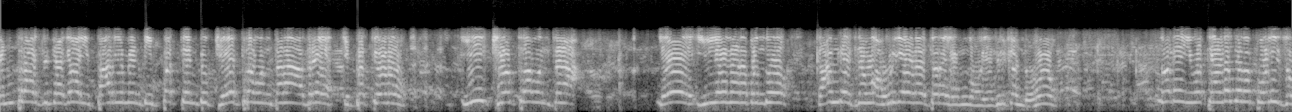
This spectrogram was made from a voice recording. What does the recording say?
ಎಂಟ್ರಾಗ್ತಿದ್ದಾಗ ಈ ಪಾರ್ಲಿಮೆಂಟ್ ಇಪ್ಪತ್ತೆಂಟು ಕ್ಷೇತ್ರ ಒಂಥರ ಆದರೆ ಇಪ್ಪತ್ತೇಳು. ಈ ಕ್ಷೇತ್ರ ಒಂಥರ. ಏ ಇಲ್ಲೇನಾರ ಬಂದು ಕಾಂಗ್ರೆಸ್ನವು ಅವ್ರಿಗೆ ತರ ಹೆಂಗೋ ಎದ್ರಿಕೊಂಡು ನೋಡಿ ಇವತ್ತೆರಡು ಜನ ಪೊಲೀಸು.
